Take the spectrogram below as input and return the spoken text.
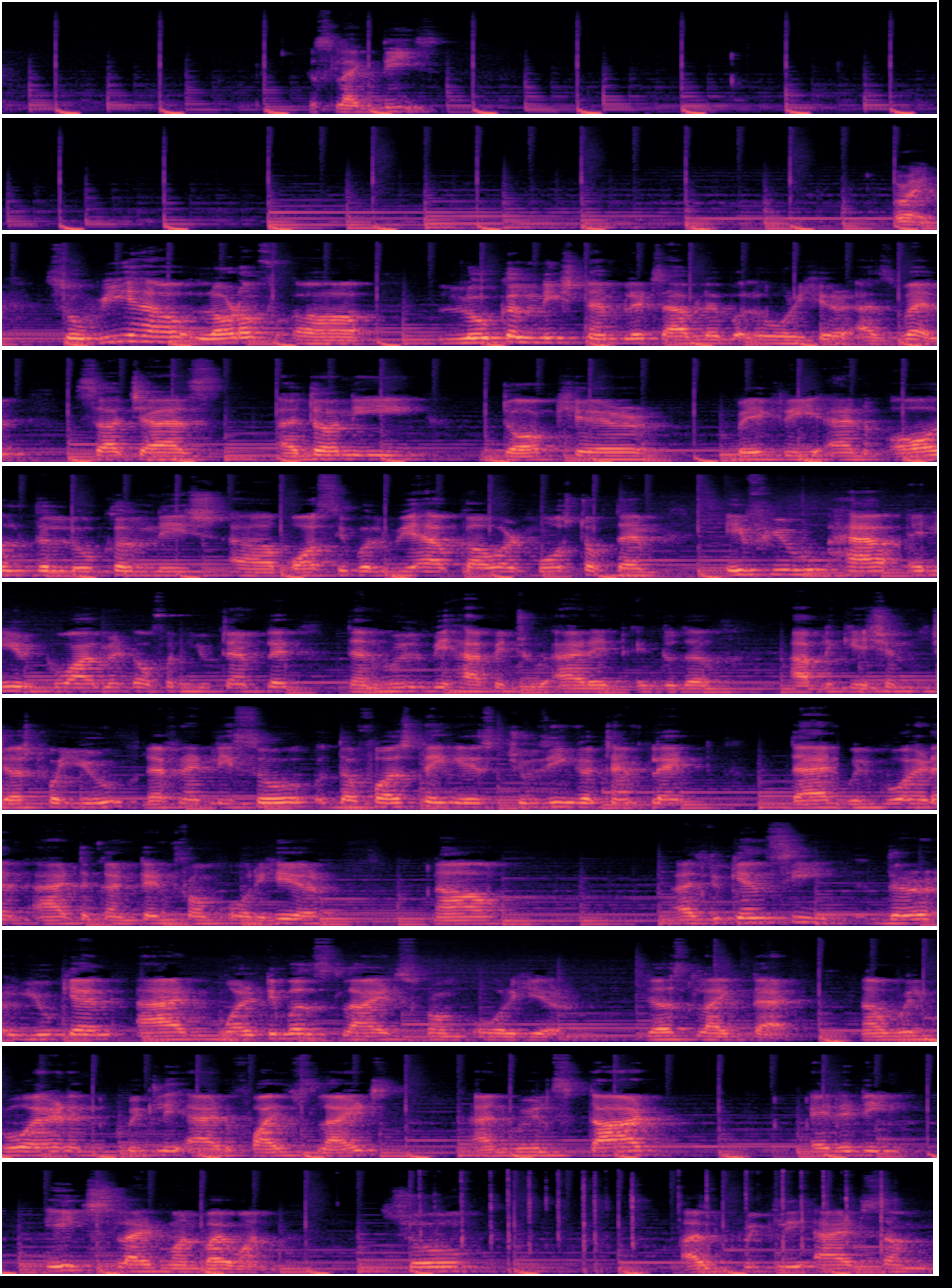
Just like these. Right. So we have a lot of uh, local niche templates available over here as well, such as attorney, dog care, bakery, and all the local niche uh, possible. We have covered most of them. If you have any requirement of a new template, then we'll be happy to add it into the application just for you. Definitely. So the first thing is choosing a template. Then we'll go ahead and add the content from over here. Now as you can see there you can add multiple slides from over here just like that now we'll go ahead and quickly add five slides and we'll start editing each slide one by one. So I will quickly add some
